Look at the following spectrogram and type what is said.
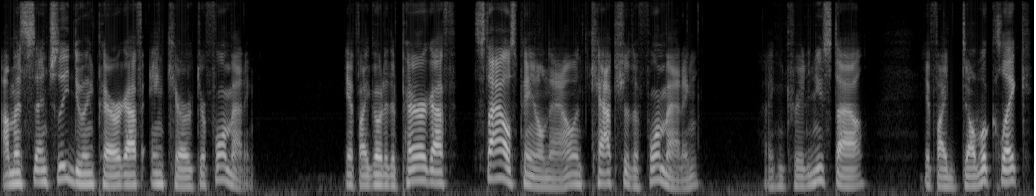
I'm essentially doing paragraph and character formatting. If I go to the paragraph styles panel now and capture the formatting, I can create a new style. If I double click,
